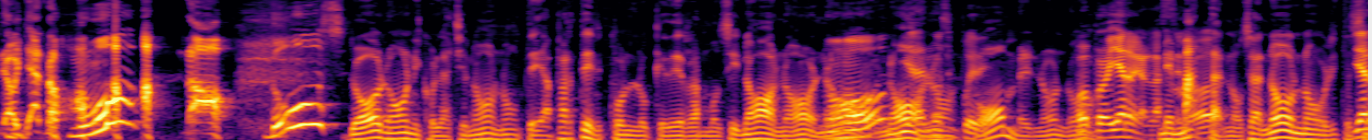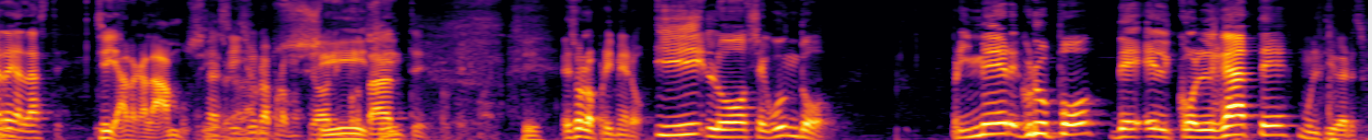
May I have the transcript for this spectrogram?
No, ya no. ¿No? No. ¿Dos? No, no, Nicolache, no, no. Te- aparte con lo que de Ramón, sí, no, no, no, No, no, ya no, no se puede. hombre, no, no. Bueno, pero ya regalaste, Me matan, o sea, no, no, ahorita Ya sí. regalaste. Sí, ya regalamos. O sí, sea, se hizo regalamos. una promoción Sí, importante. Bueno. Eso es lo primero. Y lo segundo, primer grupo de El Colgate Multiverso.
